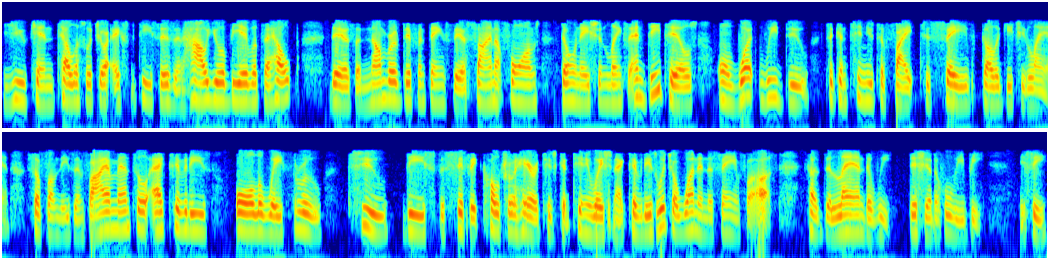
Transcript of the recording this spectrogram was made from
You can tell us what your expertise is and how you'll be able to help. There's a number of different things. There's sign-up forms, donation links, and details on what we do to continue to fight to save Gullah Geechee land. So from these environmental activities all the way through to these specific cultural heritage continuation activities, which are one and the same for us, because the land that we, this year the who we be. You see,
